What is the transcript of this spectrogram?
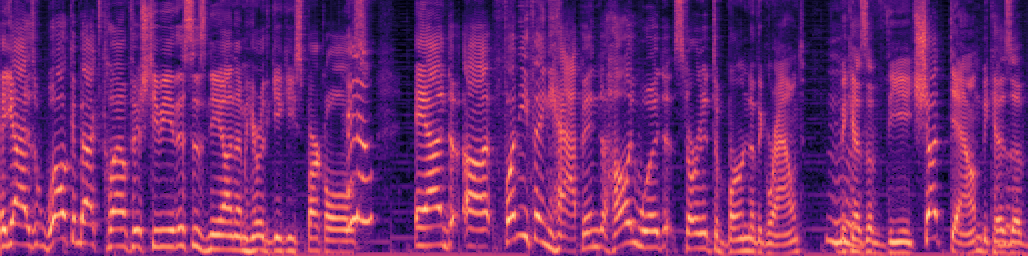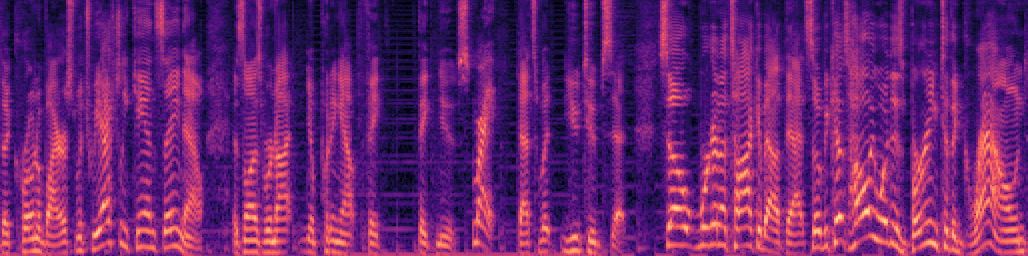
Hey guys, welcome back to Clownfish TV. This is Kneon. I'm here with Geeky Sparkles. Hello. And uh, funny thing happened. Hollywood started to burn to the ground Mm-hmm. because of the shutdown, because of the coronavirus, which we actually can say now, as long as we're not you know putting out fake fake news. Right. That's what YouTube said. So we're going to talk about that. So because Hollywood is burning to the ground,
